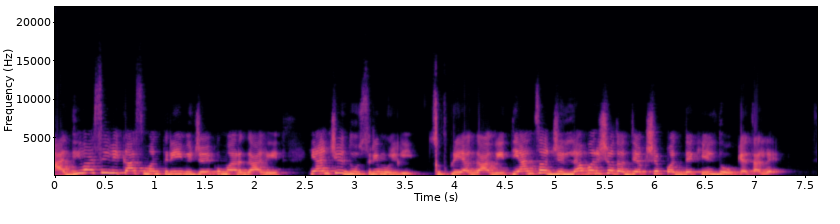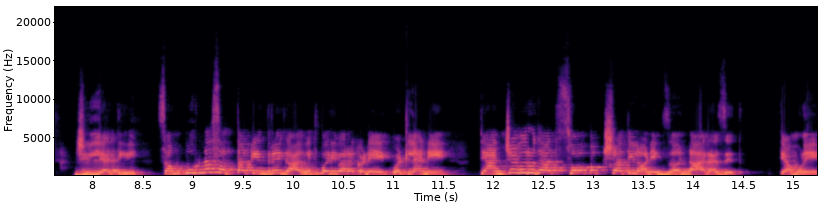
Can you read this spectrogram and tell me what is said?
आदिवासी विकास मंत्री विजयकुमार गावित यांची दुसरी मुलगी सुप्रिया गावित यांचं जिल्हा परिषद अध्यक्षपद देखील धोक्यात आलंय. जिल्ह्यातील संपूर्ण सत्ता केंद्रे गावित परिवाराकडे एकवटल्याने त्यांच्या विरोधात स्वपक्षातील अनेक जण नाराज आहेत. त्यामुळे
